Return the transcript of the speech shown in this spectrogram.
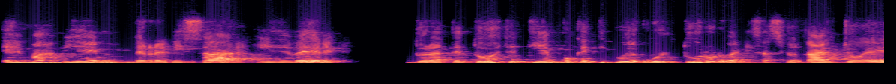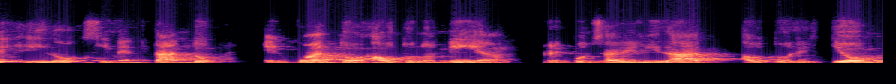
es más bien de revisar y de ver durante todo este tiempo qué tipo de cultura organizacional yo he ido cimentando en cuanto a autonomía, responsabilidad, autogestión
